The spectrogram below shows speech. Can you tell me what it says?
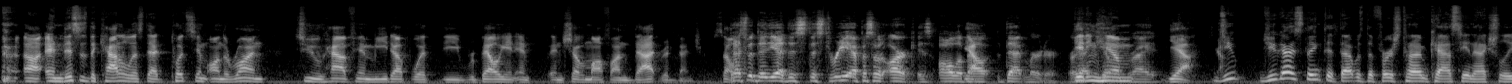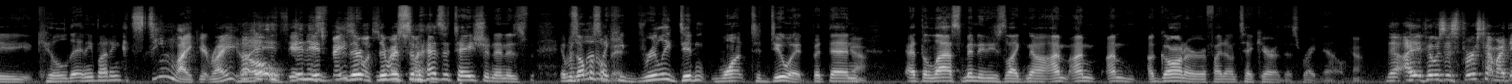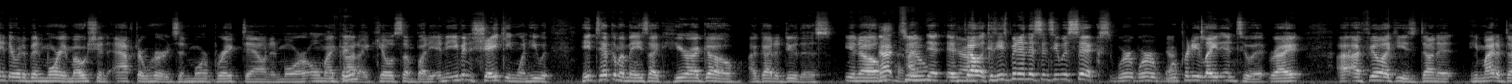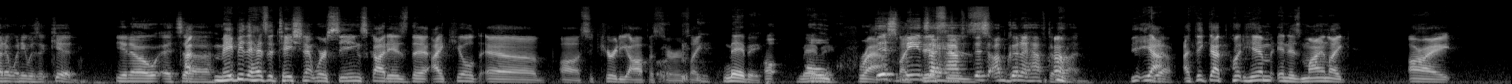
Uh, and this is the catalyst that puts him on the run to have him meet up with the rebellion and, and shove him off on that adventure. So That's what the yeah this this three episode arc is all about that murder. getting that killing, him right. Yeah, Do you do you guys think that that was the first time Cassian actually killed anybody? it seemed like it, right? No. It's in his It- face. there, there was some like, hesitation in his. It was almost like little he really didn't want to do it, but then Yeah. At the last minute, he's like, "No, I'm I'm I'm a goner if I don't take care of this right now." Now, I, if it was his first time, I think there would have been more emotion afterwards and more breakdown and more, oh my You god, think? I killed somebody, and even shaking when he would. He took him a minute. He's like, here I go, I got to do this. You know, That too, I- it, it yeah. felt because he's been in this since he was six. We're we're, Yeah. we're pretty late into it, right? I, I feel like he's done it. He might have done it when he was a kid. You know, it's I- uh, maybe the hesitation that we're seeing, Scott, is that I killed a, uh security officer. It's like, Maybe. oh, Maybe. oh crap! this Like, means I have is- this. I'm gonna have to Uh, run. Yeah, Yeah. I think that put him in his mind like, all right,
